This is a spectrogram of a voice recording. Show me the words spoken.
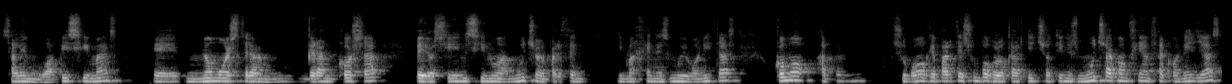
salen guapísimas eh, no muestran gran cosa, pero sí insinúan mucho, me parecen imágenes muy bonitas. ¿Cómo, supongo que parte es un poco lo que has dicho, tienes mucha confianza con ellas,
